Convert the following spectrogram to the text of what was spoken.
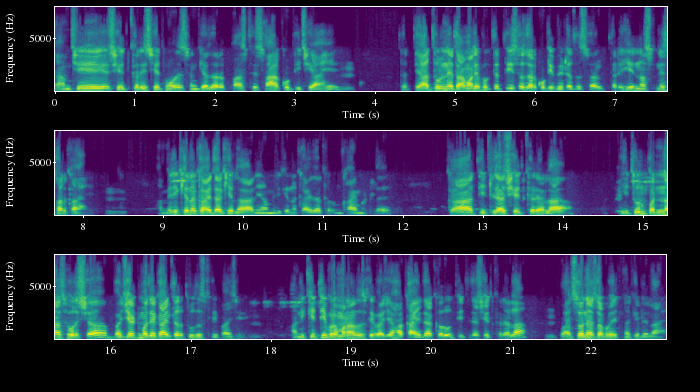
आमची शेतकरी शेतमजूर संख्या जर पाच ते सहा कोटीची आहे तर त्या तुलनेत आम्हाला फक्त तीस हजार कोटी भेटत असेल तर हे नसण्यासारखं आहे. अमेरिकेनं कायदा केला आणि अमेरिकेनं कायदा करून काय म्हटलंय? का तिथल्या शेतकऱ्याला इथून पन्नास वर्ष बजेटमध्ये काय तरतूद असली पाहिजे? आणि किती प्रमाणात असली पाहिजे हा कायदा करून तिथल्या शेतकऱ्याला वाचवण्याचा प्रयत्न केलेला आहे.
